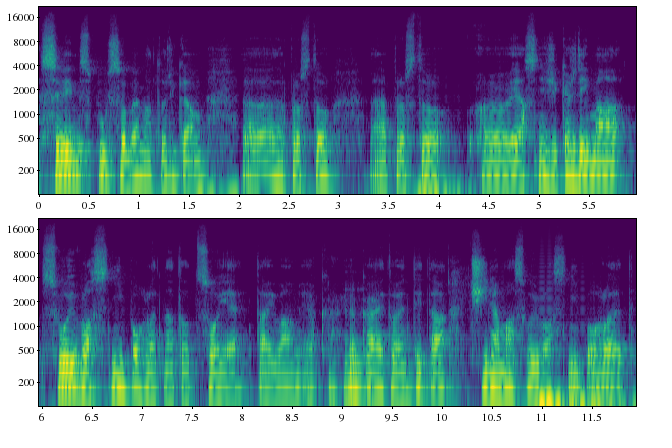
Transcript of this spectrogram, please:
svým způsobem, a to říkám eh, prosto, prosto jasně, že každý má svůj vlastní pohled na to, co je Tajvan, jak, hmm. jaká je to entita. Čína má svůj vlastní pohled,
